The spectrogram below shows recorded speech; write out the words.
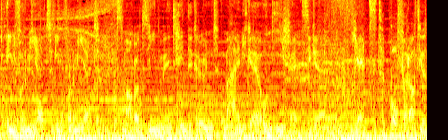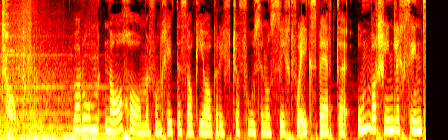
Top informiert. informiert. Das Magazin mit Hintergrund, Meinungen und Einschätzungen. Jetzt auf Radio Top. Warum Nachahmer vom Kettensagi-Angriff Schaffhausen aus Sicht von Experten unwahrscheinlich sind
